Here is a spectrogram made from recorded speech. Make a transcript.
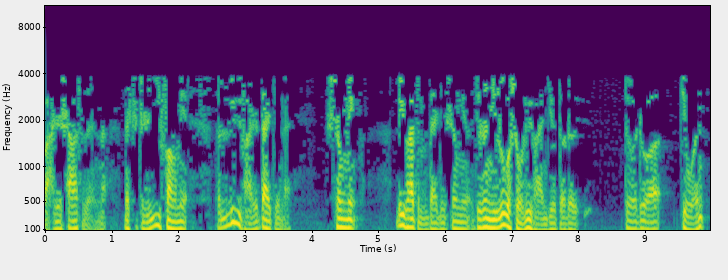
法是杀死人的，那是只是一方面。它律法是带进来生命。律法怎么带进生命？就是你如果守律法，你就得着得着救恩。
